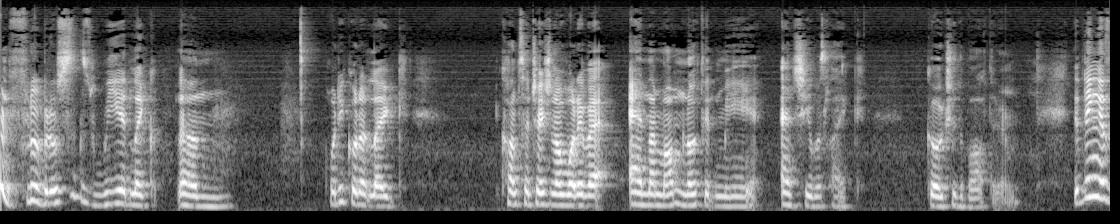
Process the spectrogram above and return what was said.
even fluid, but it was just this weird like um, what do you call it? Like concentration or whatever. And my mom looked at me and she was like, "Go to the bathroom." the thing is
